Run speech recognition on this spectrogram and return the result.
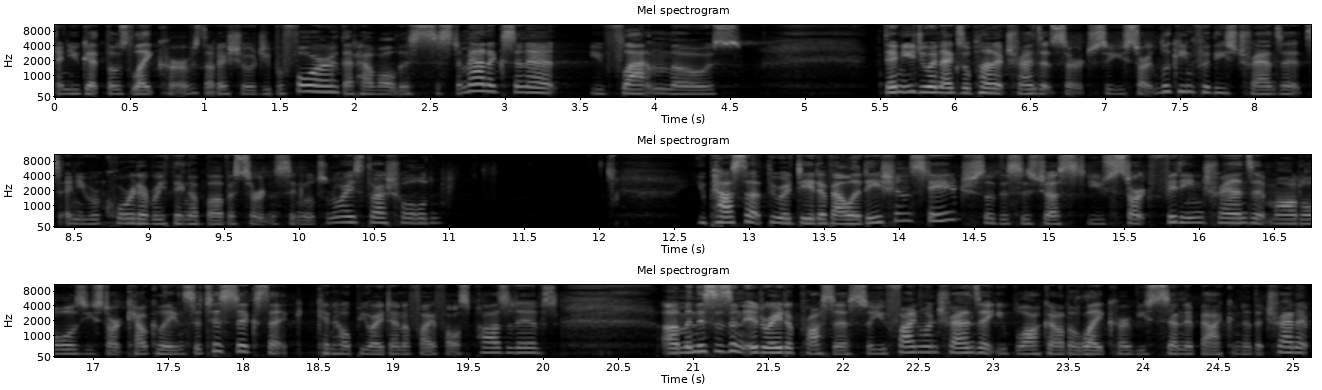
and you get those light curves that I showed you before that have all this systematics in it. You flatten those. Then you do an exoplanet transit search. So you start looking for these transits, and you record everything above a certain signal-to-noise threshold. You pass that through a data validation stage. So this is just you start fitting transit models, you start calculating statistics that can help you identify false positives. Um, and this is an iterative process. So you find one transit, you block out a light curve, you send it back into the transit,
